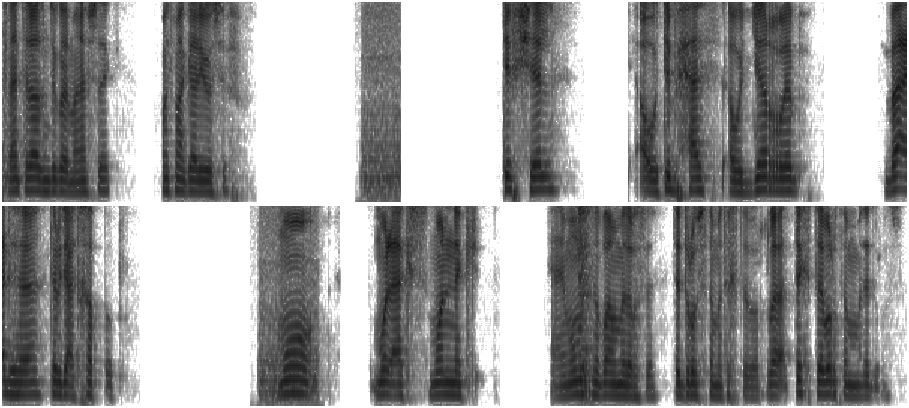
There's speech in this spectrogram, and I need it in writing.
فأنت لازم تقعد مع نفسك مثل ما قال يوسف. تفشل أو تبحث أو تجرب بعدها ترجع تخطط. مو مو العكس مو إنك يعني مو مثل نظام المدرسة تدرس ثم تختبر. لا تختبر ثم تدرس.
